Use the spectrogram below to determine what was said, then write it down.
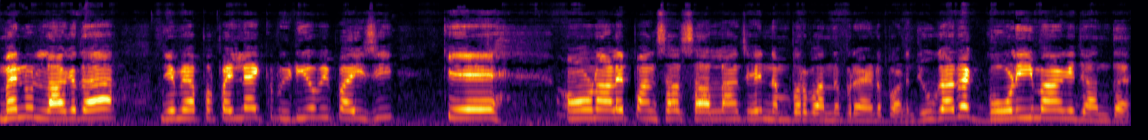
ਮੈਨੂੰ ਲੱਗਦਾ, ਜਿਵੇਂ ਆਪਾਂ ਪਹਿਲਾਂ ਇੱਕ ਵੀਡੀਓ ਵੀ ਪਾਈ ਸੀ ਕਿ ਆਉਣ ਵਾਲੇ 5-7 ਸਾਲਾਂ 'ਚ ਇਹ ਨੰਬਰ 1 ਬ੍ਰਾਂਡ ਬਣ ਜਾਊਗਾ ਤੇ ਗੋਲੀ ਮੰਗ ਜਾਂਦਾ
